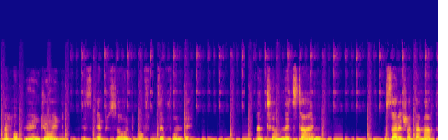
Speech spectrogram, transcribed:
I hope you enjoyed this episode of Zefunde. Until next time, Musare Zvakanaka.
